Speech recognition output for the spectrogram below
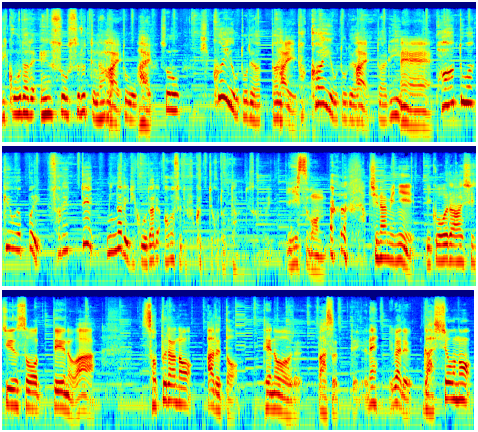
リコーダーで演奏するってなはいると、はいその低い音であったり、はい。高い音であったり、えパート分けをやっぱりされてみんなでリコーダーで合わせて吹くってことになるんですか？いい質問。ちなみにリコーダー四重奏っていうのはソプラノアルトテノールバスっていうねいわゆる合唱の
